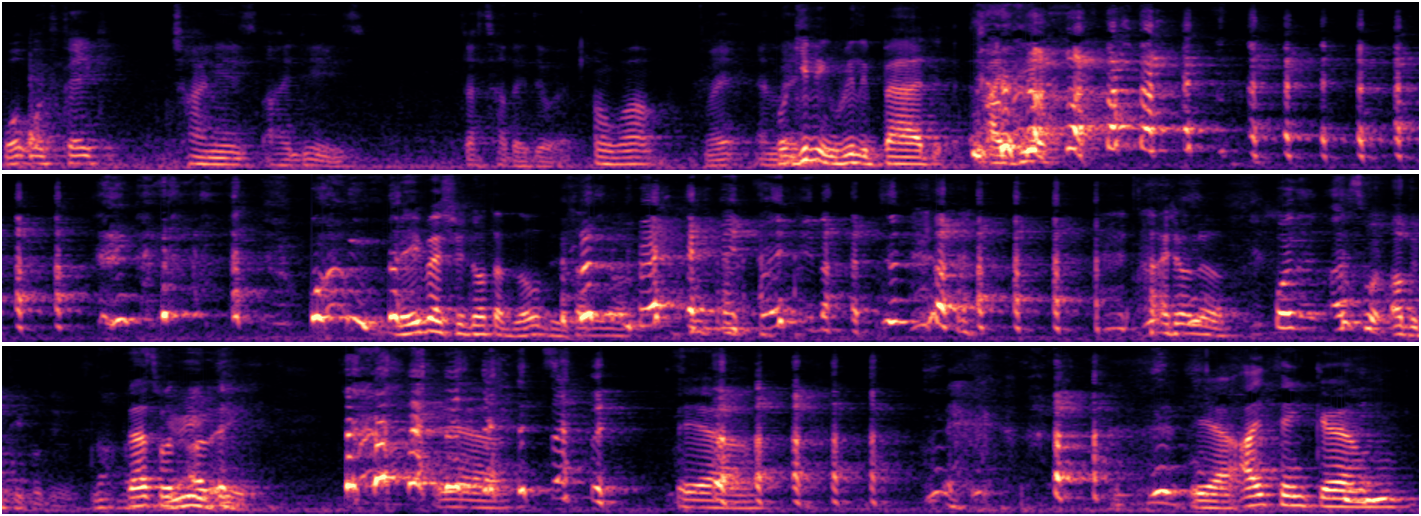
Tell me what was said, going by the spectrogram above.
Well, with fake Chinese IDs. That's how they do it, Oh wow, right? And we're they, giving really bad ideas. Maybe I should not upload this. I don't know. Maybe not. I don't know. well, that's what other people do. It's not. That's what we other- do. Yeah, exactly. yeah, yeah. I think. Um,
